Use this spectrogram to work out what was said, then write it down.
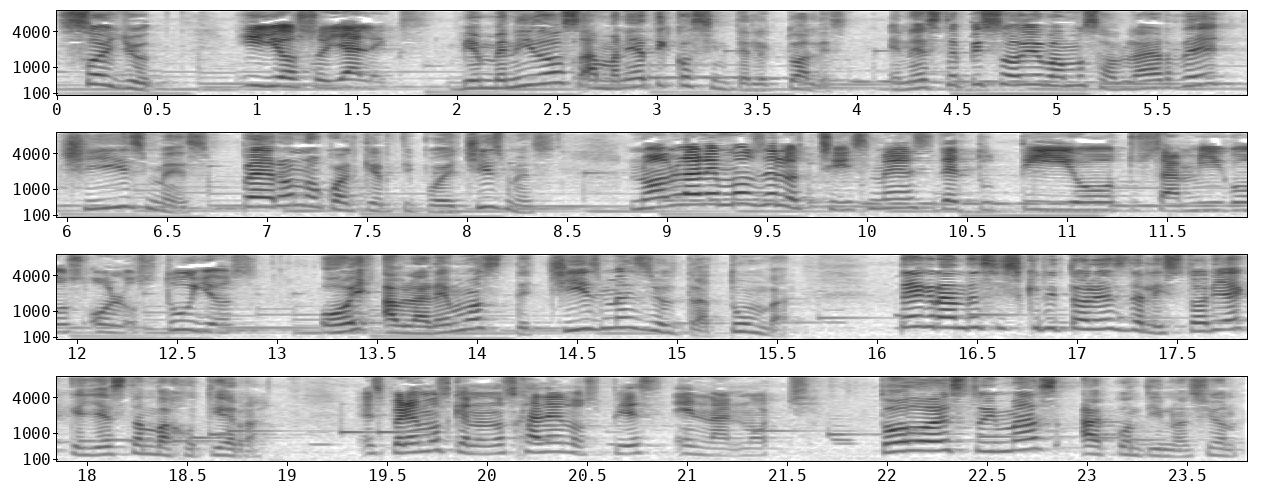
Soy Jude. Y yo soy Alex. Bienvenidos a Maniáticos Intelectuales. En este episodio vamos a hablar de chismes, pero no cualquier tipo de chismes. No hablaremos de los chismes de tu tío, tus amigos o los tuyos. Hoy hablaremos de chismes de ultratumba, de grandes escritores de la historia que ya están bajo tierra. Esperemos que no nos jalen los pies en la noche. Todo esto y más a continuación.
